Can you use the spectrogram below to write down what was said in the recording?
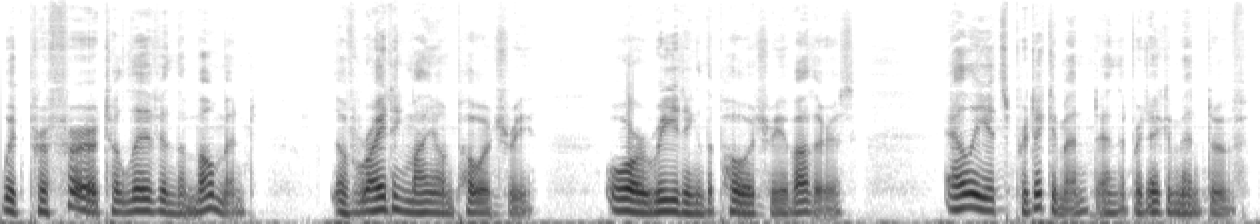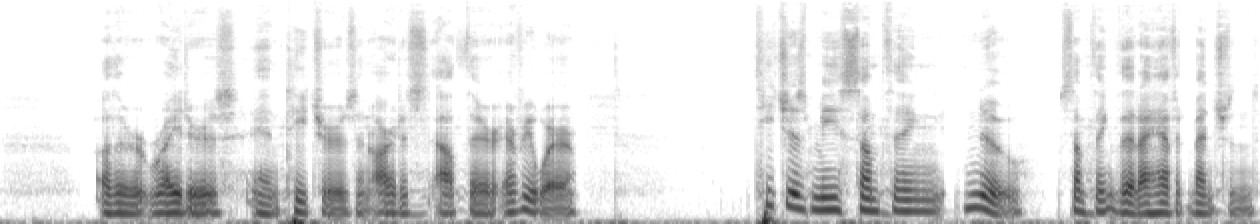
would prefer to live in the moment of writing my own poetry or reading the poetry of others, Eliot's predicament and the predicament of other writers and teachers and artists out there everywhere teaches me something new, something that I haven't mentioned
